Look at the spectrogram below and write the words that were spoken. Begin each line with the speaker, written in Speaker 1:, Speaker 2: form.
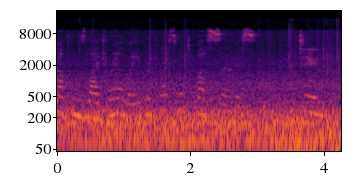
Speaker 1: Docklands Light Railway Replacement Bus Service. to.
